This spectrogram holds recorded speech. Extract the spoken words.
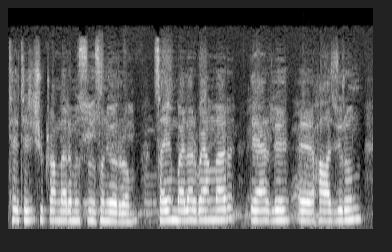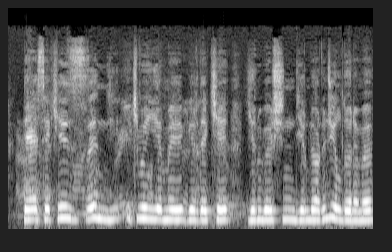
te- te- şükranlarımı sunuyorum. Sayın baylar bayanlar, değerli e, Hazirun, D8'in 2021'deki 25'in 24. yıl dönümü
